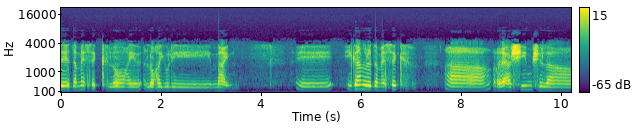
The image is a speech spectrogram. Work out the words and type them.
אה, דמשק לא, לא היו לי מים. אה, הגענו לדמשק, הרעשים של, ה...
